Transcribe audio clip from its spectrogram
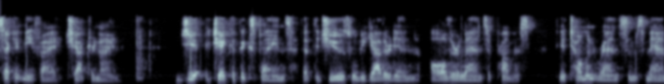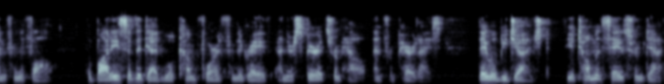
2 Nephi chapter 9. J- Jacob explains that the Jews will be gathered in all their lands of promise. The atonement ransoms man from the fall. The bodies of the dead will come forth from the grave, and their spirits from hell and from paradise. They will be judged. The atonement saves from death,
